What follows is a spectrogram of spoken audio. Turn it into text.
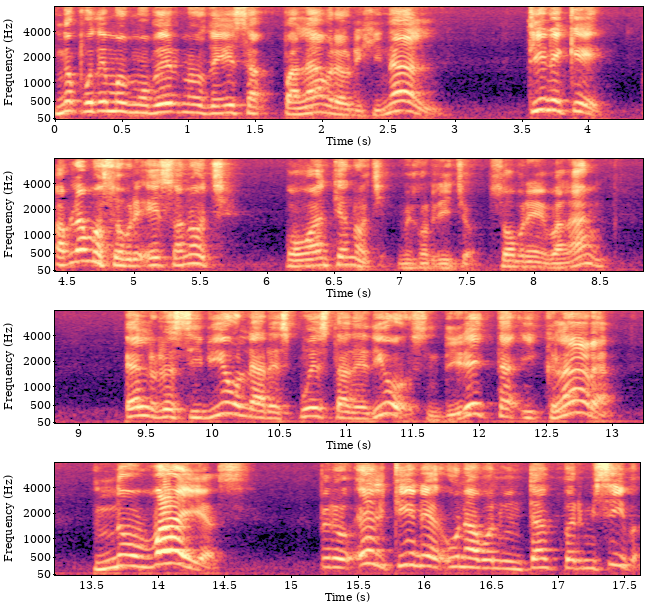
No podemos movernos de esa palabra original. Tiene que, hablamos sobre eso anoche, o anteanoche, mejor dicho, sobre Balán. Él recibió la respuesta de Dios, directa y clara. No vayas. Pero él tiene una voluntad permisiva.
